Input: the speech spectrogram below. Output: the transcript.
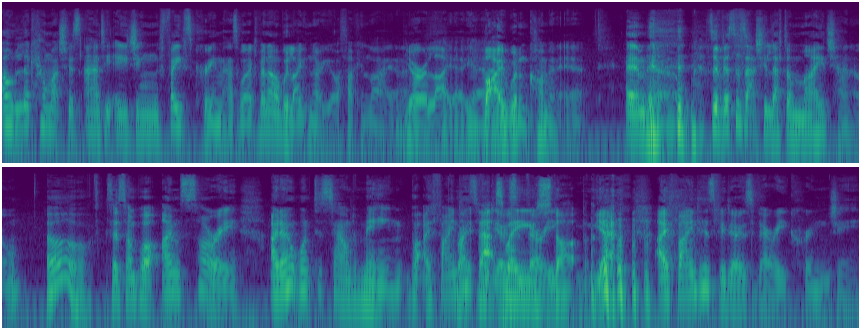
"Oh, look how much this anti-aging face cream has worked," then I'll be like, "No, you're a fucking liar." You're a liar, yeah. but I wouldn't comment it. Um, No. so this was actually left on my channel. Oh, So some point, I'm sorry, I don't want to sound mean, but I find Right, his that's videos where you very, stop. yeah, I find his videos very cringy.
